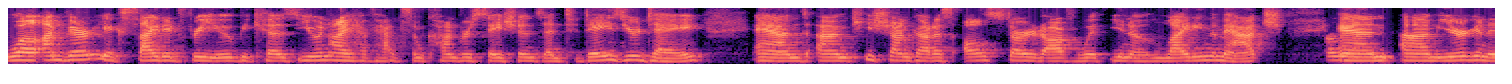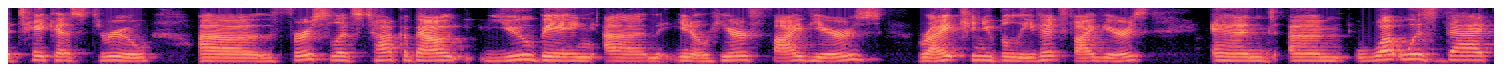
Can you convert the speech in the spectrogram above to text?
Well, I'm very excited for you because you and I have had some conversations, and today's your day. And um, Keyshawn got us all started off with, you know, lighting the match. Okay. And um, you're going to take us through. Uh, first, let's talk about you being, um, you know, here five years, right? Can you believe it? Five years. And um, what was that?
